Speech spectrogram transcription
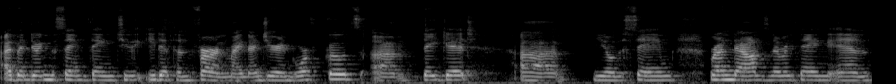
I've been doing the same thing to Edith and Fern, my Nigerian dwarf goats. Um, they get, uh, you know, the same rundowns and everything, and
